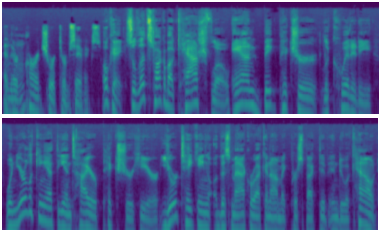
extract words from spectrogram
and mm-hmm. their current short-term savings. Okay, so let's talk about cash flow and big picture liquidity. When you're looking at the entire picture here, you're taking this macroeconomic perspective into account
